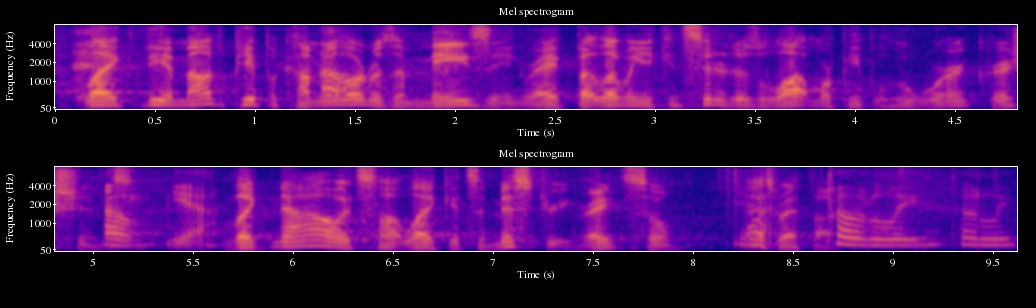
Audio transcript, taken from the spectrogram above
Like the amount of people coming to Oh. the Lord was amazing, right? But like when you consider there's a lot more people who weren't Christians. Oh, yeah. Like now it's not like it's a mystery, right? So yeah, that's what I thought. Totally, totally.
